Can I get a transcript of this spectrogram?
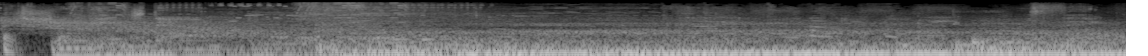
Let's shut things down. Find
